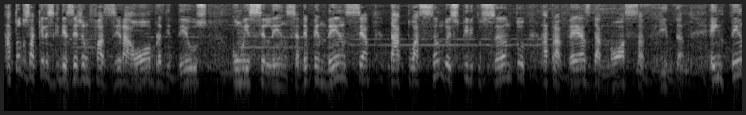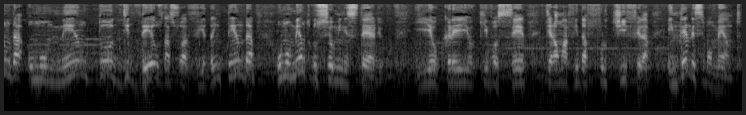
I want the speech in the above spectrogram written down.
a todos aqueles que desejam fazer a obra de Deus com excelência, dependência da atuação do Espírito Santo através da nossa vida. Entenda o momento de Deus na sua vida, entenda o momento do seu ministério e eu creio que você terá uma vida frutífera. Entenda esse momento.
